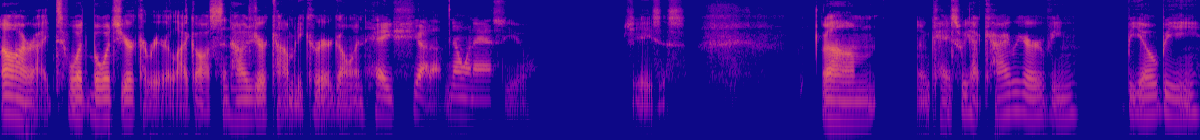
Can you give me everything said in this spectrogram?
All right. What? But what's your career like, Austin? How's your comedy career going? Hey, shut up. No one asked you. Jesus. Um. Okay, so we got Kyrie Irving, B.O.B.,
